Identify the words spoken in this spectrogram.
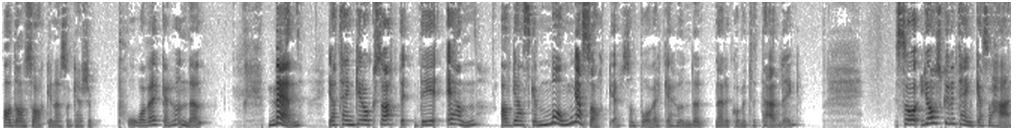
av de sakerna som kanske påverkar hunden. Men jag tänker också att det är en av ganska många saker som påverkar hunden när det kommer till tävling. Så jag skulle tänka så här.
